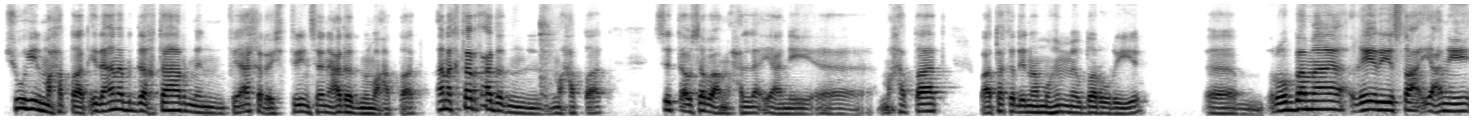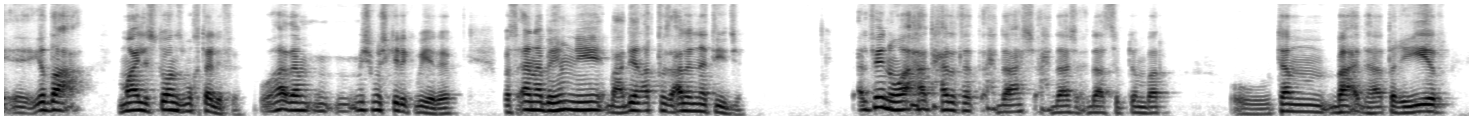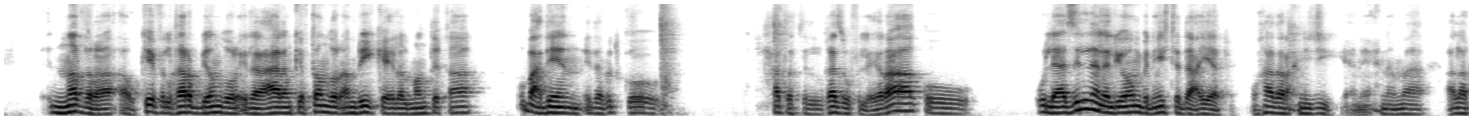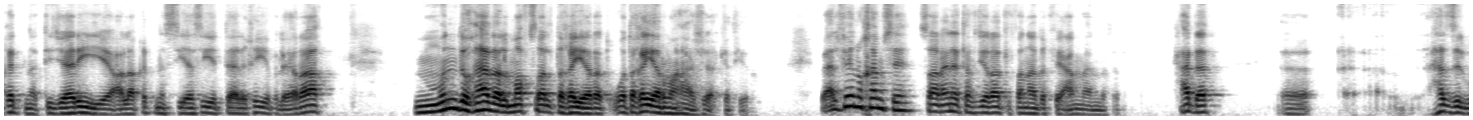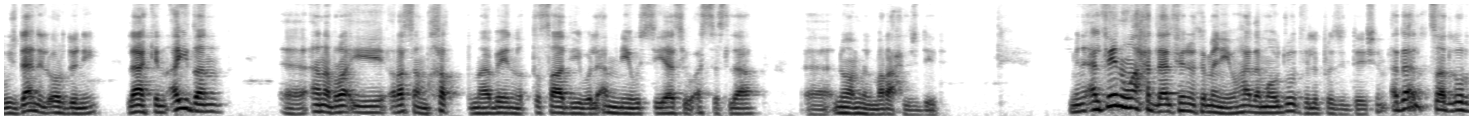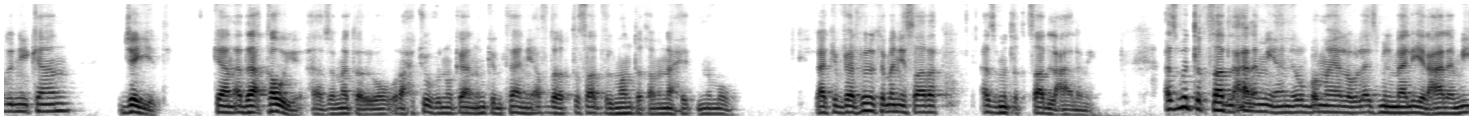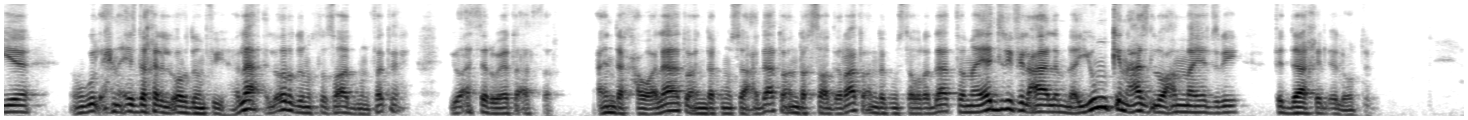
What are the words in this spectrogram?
شو هي المحطات؟ إذا أنا بدي أختار من في آخر 20 سنة عدد من المحطات أنا اخترت عدد من المحطات ست أو سبع محلات يعني آه، محطات بعتقد إنها مهمة وضرورية. ربما غيري يستطيع يعني يضع مايلستونز مختلفة وهذا مش مشكلة كبيرة. بس أنا بهمني بعدين أقفز على النتيجة. 2001 حدثت 11 11 11 سبتمبر وتم بعدها تغيير النظرة أو كيف الغرب ينظر إلى العالم كيف تنظر أمريكا إلى المنطقة. وبعدين إذا بدكم حدث الغزو في العراق و... ولا زلنا لليوم بنعيش تداعياته وهذا رح نجي. يعني إحنا ما علاقتنا التجارية علاقتنا السياسية التاريخية في العراق منذ هذا المفصل تغيرت وتغير معها أشياء كثيرة. ب 2005 صار عندنا تفجيرات الفنادق في عمان مثلا. حدث آه، هز الوجدان الأردني لكن أيضا آه، أنا برأيي رسم خط ما بين الاقتصادي والأمني والسياسي وأسس له آه، نوع من المراحل الجديدة. من 2001 ل 2008 وهذا موجود في البرزنتيشن أداء الاقتصاد الأردني كان جيد كان أداء قوي هذا متى وراح تشوف أنه كان يمكن ثاني أفضل اقتصاد في المنطقة من ناحية النمو. لكن في 2008 صارت أزمة الاقتصاد العالمي. أزمة الاقتصاد العالمي يعني ربما لو الأزمة المالية العالمية نقول إحنا إيش دخل الأردن فيها؟ لا الأردن اقتصاد منفتح يؤثر ويتأثر. عندك حوالات وعندك مساعدات وعندك صادرات وعندك مستوردات فما يجري في العالم لا يمكن عزله عما يجري في الداخل الأردني.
